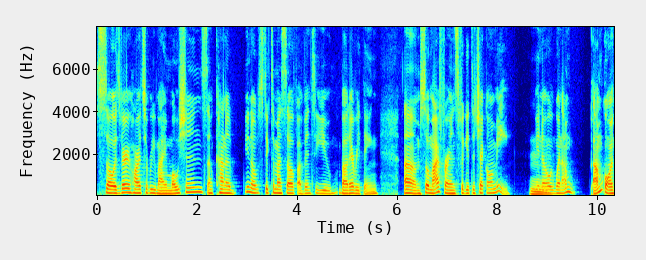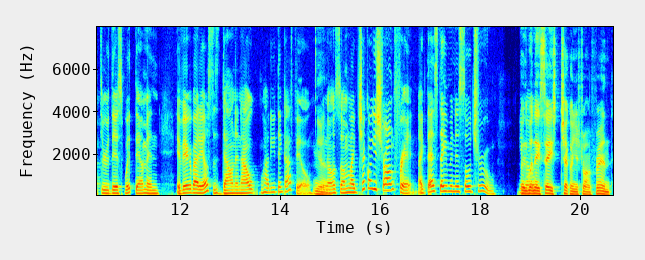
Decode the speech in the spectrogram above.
So it's very hard to read my emotions. I kind of, you know, stick to myself. I vent to you about everything. Um, so my friends forget to check on me. You know, when I'm I'm going through this with them and if everybody else is down and out, how do you think I feel? Yeah. You know, so I'm like, check on your strong friend. Like that statement is so true. But when they say check on your strong friend,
